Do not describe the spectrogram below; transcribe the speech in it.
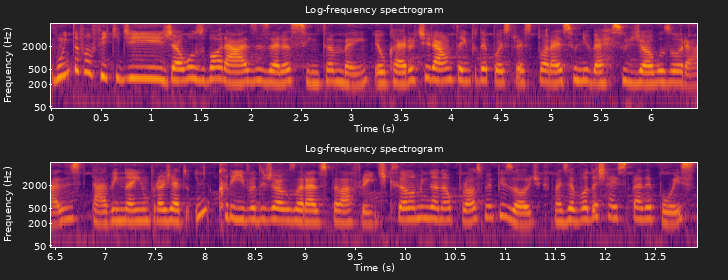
Muita fanfic de jogos vorazes era assim também. Eu quero tirar um tempo depois para explorar esse universo de jogos vorazes. Tá vindo aí um projeto incrível de jogos vorazes pela frente, que se eu não me engano é o próximo episódio, mas eu vou deixar isso para depois.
